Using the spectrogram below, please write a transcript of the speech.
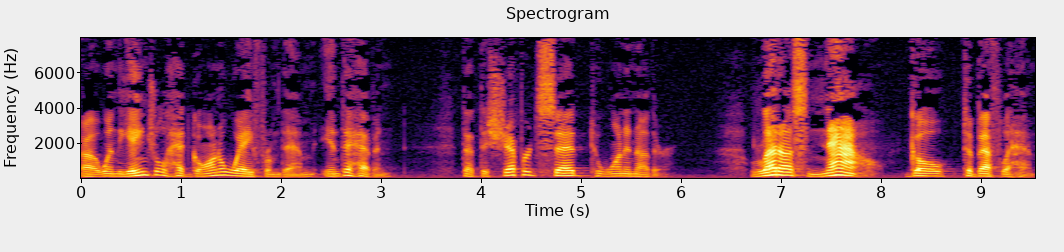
uh, when the angel had gone away from them into heaven, that the shepherds said to one another, Let us now go to Bethlehem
